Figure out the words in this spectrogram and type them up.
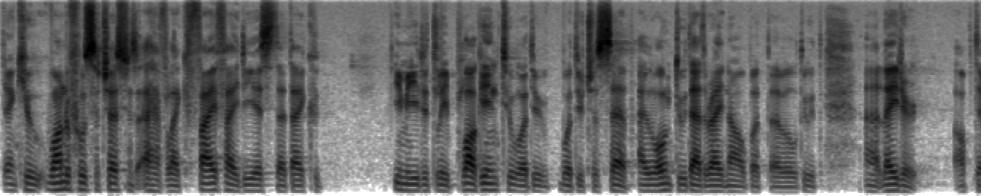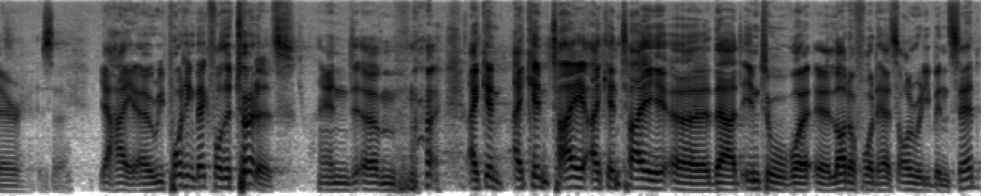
Thank you. Wonderful suggestions. I have like five ideas that I could immediately plug into what you what you just said. I won't do that right now, but I will do it uh, later. Up there is a. Yeah, hi. Uh, reporting back for the turtles and um, I can I can tie I can tie uh, that into what, a lot of what has already been said.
